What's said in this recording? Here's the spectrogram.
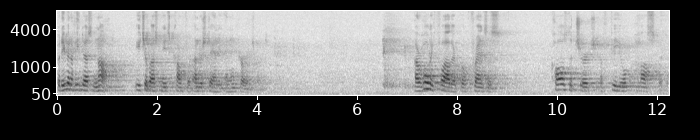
But even if he does not, each of us needs comfort, understanding, and encouragement. Our Holy Father, Pope Francis, calls the church a field hospital.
